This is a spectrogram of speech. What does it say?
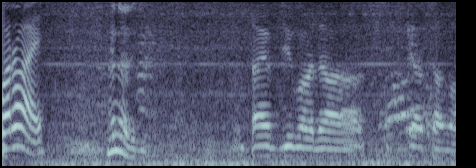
বড় হয়। হ্যাঁ, তাইব জিবাদা সিত্তা সাবা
